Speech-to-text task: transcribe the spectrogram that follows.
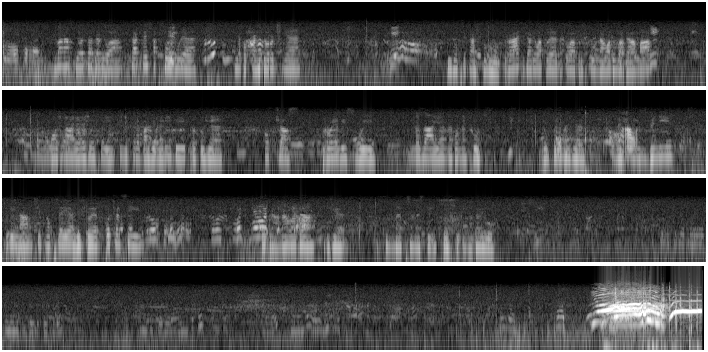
kurva, sedne. 12-letá Dalila taktéž absolvuje jako každoročně tuto překážkovou trať. Dalila to je taková trošku náladová dáma. Možná je, že se jí i některé barvy nelíbí, protože občas projeví svůj nezájem nebo nechuť. Doufejme, že dnešním dní, kdy nám všechno přeje, ať už to je počasí, dobrá nálada, že chceme přenést i trošku i na Dalilu. Ja!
